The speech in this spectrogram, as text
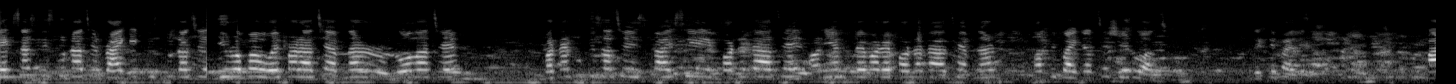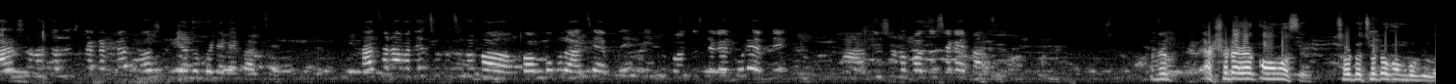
লেক্সাস বিস্কুট আছে ড্রাই কেক বিস্কুট আছে ইউরোপা ওয়েফার আছে আপনার রোল আছে বাটার কুকিজ আছে স্পাইসি পটেটো আছে অনিয়ন ফ্লেভারের পটেটো আছে আপনার কফি বাইট আছে শেরু আছে। দেখতে পাচ্ছেন। বারোশো উনচল্লিশ টাকাটা মানে একশো টাকা কম আছে, ছোট ছোট কম্বোগুলো।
